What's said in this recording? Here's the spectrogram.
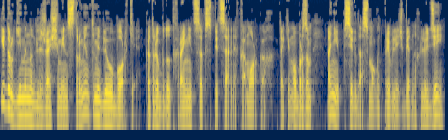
и другими надлежащими инструментами для уборки, которые будут храниться в специальных коморках. Таким образом, они всегда смогут привлечь бедных людей,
